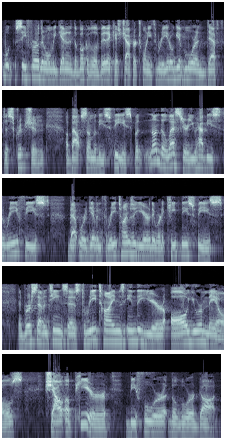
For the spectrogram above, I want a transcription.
we'll see further when we get into the book of Leviticus, chapter 23, it'll give more in depth description about some of these feasts. But nonetheless, here you have these three feasts that were given three times a year. They were to keep these feasts. And verse 17 says, Three times in the year all your males shall appear before the Lord God.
